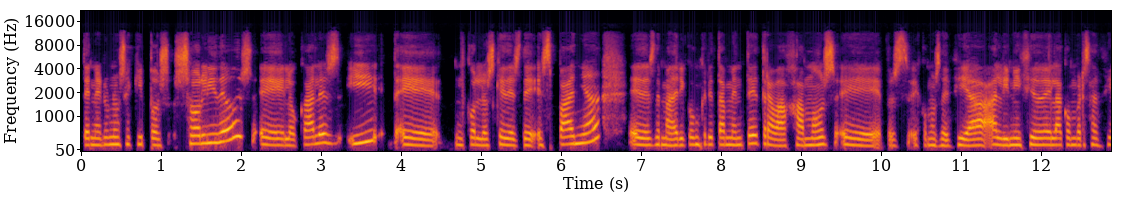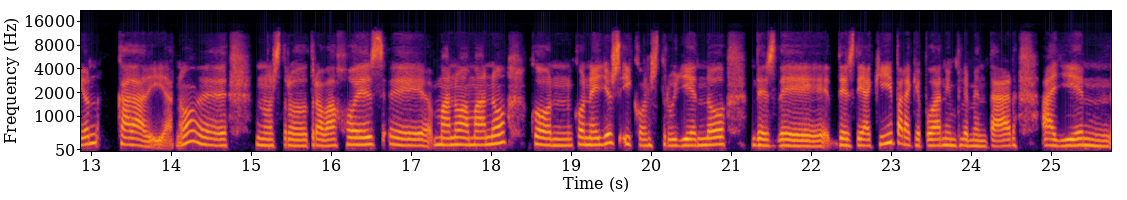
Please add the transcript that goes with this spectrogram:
tener unos equipos sólidos, locales y eh, con los que desde España, eh, desde Madrid concretamente, trabajamos, eh, pues como os decía al inicio de la conversación, cada día. nuestro trabajo es mano a mano con, ellos y construyendo desde, desde aquí para que puedan implementar allí en,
